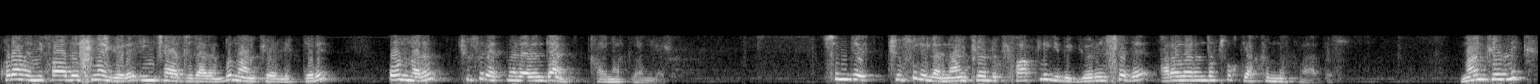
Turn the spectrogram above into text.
Kur'an'ın ifadesine göre inkarcıların bu nankörlükleri onların küfür etmelerinden kaynaklanıyor. Şimdi küfür ile nankörlük farklı gibi görünse de aralarında çok yakınlık vardır. Nankörlük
